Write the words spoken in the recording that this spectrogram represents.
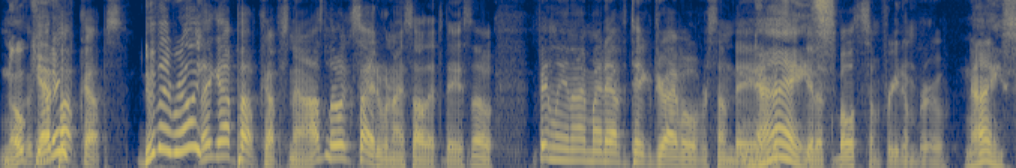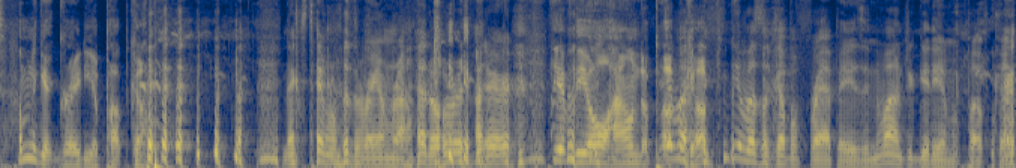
No They got kidding. pup cups. Do they really? They got pup cups now. I was a little excited when I saw that today. So Finley and I might have to take a drive over someday and get us both some Freedom Brew. nice. I'm gonna get Grady a pup cup. Next time we're with Ramrod over there, Give the old hound a pup cup. give us a couple frappes and why don't you get him a pup cup?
